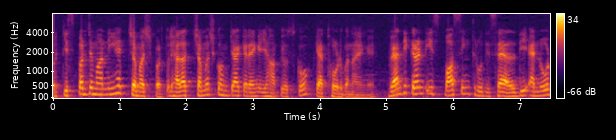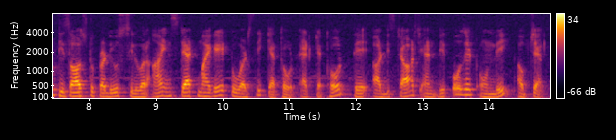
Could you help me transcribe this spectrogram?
और किस पर जमानी है? चमच पर। तो लिहाजा चमच को हम क्या करेंगे? यहाँ पे उसको कैथोड बनाएँगे। When the current is passing through the the anode dissolve to produce silver ions that migrate towards the cathode at cathode they are discharge and deposit on the object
